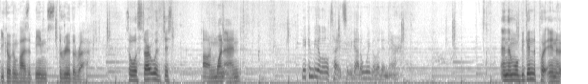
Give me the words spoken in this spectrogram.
eco-composite beams through the raft. So we'll start with just on one end. They can be a little tight, so we got to wiggle it in there. And then we'll begin to put in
